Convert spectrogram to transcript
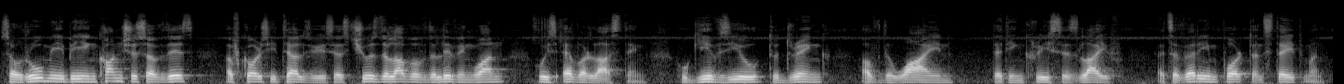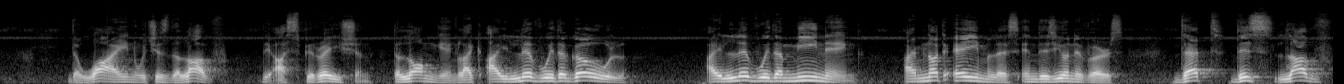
So Rumi, being conscious of this, of course, he tells you, he says, choose the love of the living one who is everlasting, who gives you to drink of the wine that increases life. It's a very important statement. The wine, which is the love, the aspiration, the longing, like I live with a goal, I live with a meaning. I'm not aimless in this universe that this love,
